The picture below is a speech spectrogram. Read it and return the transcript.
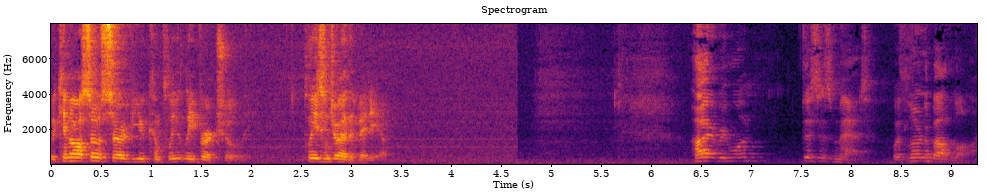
We can also serve you completely virtually. Please enjoy the video. Hi everyone, this is Matt with Learn About Law.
